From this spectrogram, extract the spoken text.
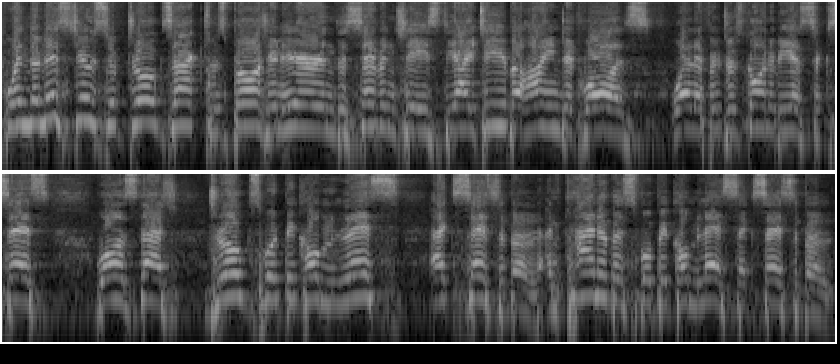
When the Misuse of Drugs Act was brought in here in the 70s, the idea behind it was, well, if it was going to be a success, was that drugs would become less accessible and cannabis would become less accessible.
